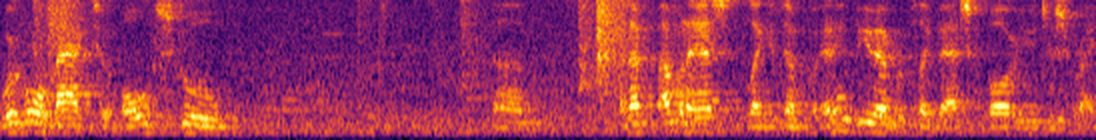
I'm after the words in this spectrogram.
we're going back to old school. Um, and I'm, I'm going to ask like a dumb question. Any of you ever play basketball or you just write?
